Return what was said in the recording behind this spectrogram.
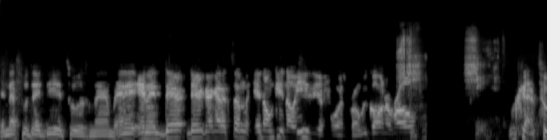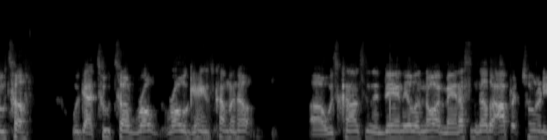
and that's what they did to us, man. And it, and it, Derek, Derek, I gotta tell you, it don't get no easier for us, bro. We go on the road. Shit. We got two tough. We got two tough road road games coming up. Uh, Wisconsin and then Illinois, man. That's another opportunity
